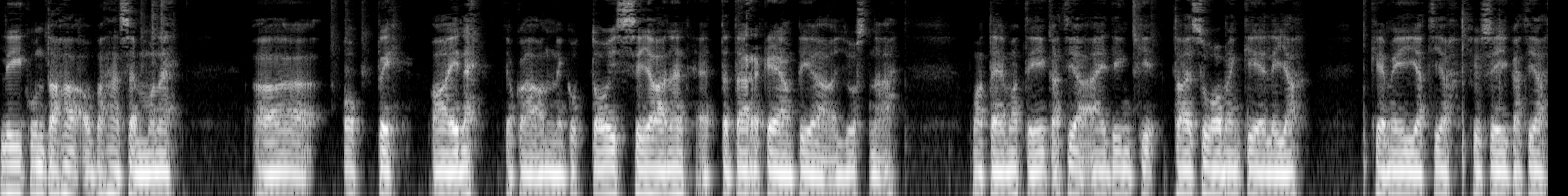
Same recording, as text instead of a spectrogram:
liikuntahan on vähän semmoinen oppiaine, joka on niin kuin toissijainen, että tärkeämpiä on just nämä matematiikat ja äidinki tai suomen kieli ja kemiat ja fysiikat ja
